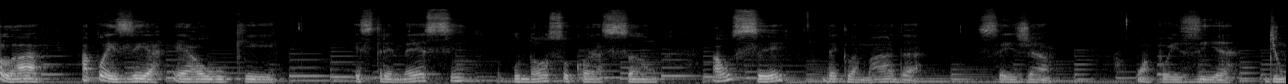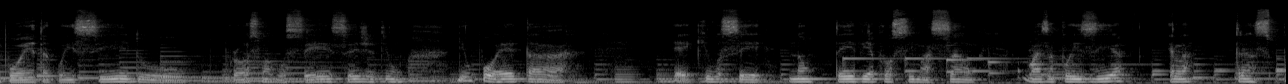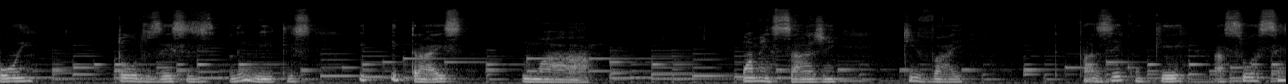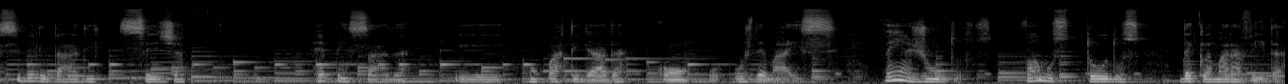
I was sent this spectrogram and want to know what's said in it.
Olá, a poesia é algo que estremece o nosso coração ao ser declamada, seja uma poesia de um poeta conhecido, próximo a você, seja de um, de um poeta é, que você não teve aproximação, mas a poesia ela transpõe todos esses limites e, traz uma, uma mensagem que vai fazer com que a sua sensibilidade seja repensada e compartilhada com os demais. Venha juntos, vamos todos declamar a vida.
